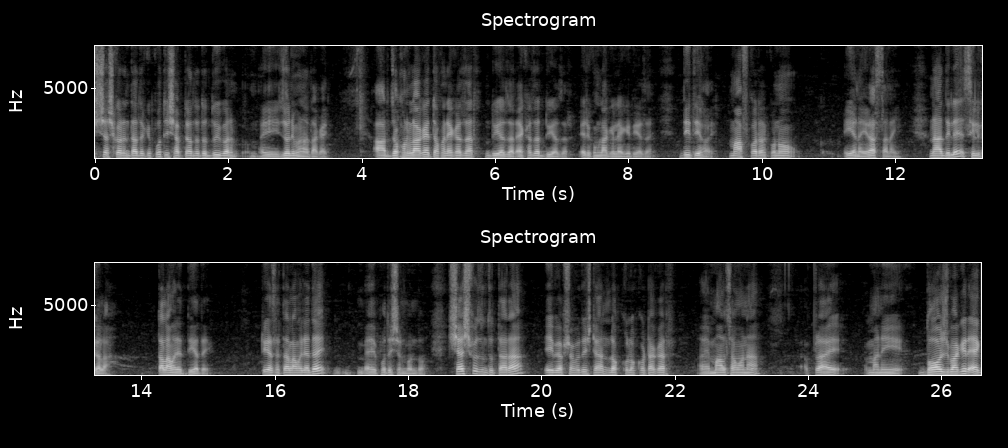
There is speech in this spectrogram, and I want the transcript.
বিশ্বাস করেন, তাদেরকে প্রতি সপ্তাহে অন্তত দুইবার, এই জরিমানা লাগায়। আর যখন লাগায়, তখন এক হাজার, দুই হাজার, এক হাজার, দুই হাজার, এরকম লাগে লাগে দেওয়া যায়। দিতে হয়। মাফ করার কোনো ইয়ে নাই, রাস্তা নাই। না দিলে সিলগালা, তালা দিয়ে দেয়। ঠিক আছে? তালা দেয় প্রতিষ্ঠান বন্ধ। শেষ পর্যন্ত তারা এই ব্যবসা প্রতিষ্ঠান লক্ষ লক্ষ টাকার মাল সামানা প্রায় মানে দশ ভাগের এক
